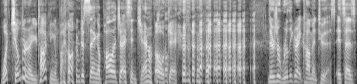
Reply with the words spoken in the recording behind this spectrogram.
What children are you talking about? I'm just saying apologize in general. Oh, okay. There's a really great comment to this. It says,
